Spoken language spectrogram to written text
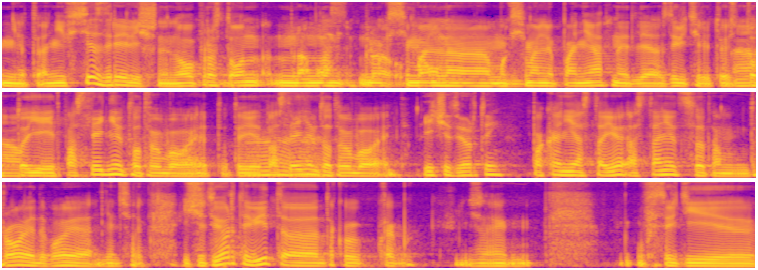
Нет, они все зрелищные, но просто он Про- нас- про- максимально, про- максимально понятный для зрителей. То есть А, тот, кто едет последним, тот выбывает. Тот, кто едет А. последним, тот выбывает. И четвертый? Пока не остае- останется там трое, двое, один человек. И четвертый вид э, такой, как бы, не знаю, среди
